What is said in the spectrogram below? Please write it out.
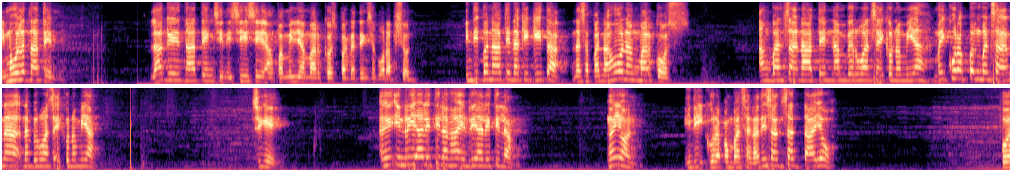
Imulat natin. Lagi nating sinisisi ang pamilya Marcos pagdating sa korupsyon. Hindi ba natin nakikita na sa panahon ng Marcos, ang bansa natin number one sa ekonomiya? May kurap pang bansa na number one sa ekonomiya. Sige. In reality lang ha, in reality lang. Ngayon, hindi kurap ang bansa natin, sadsad tayo. For,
